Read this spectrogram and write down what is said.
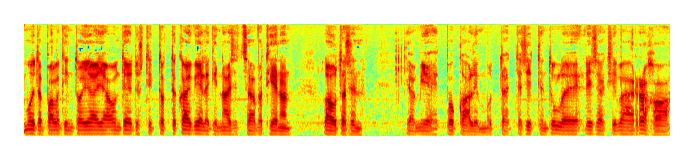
muita palkintoja ja on tietysti totta kai vieläkin naiset saavat hienon lautasen ja miehet pokaalin, mutta että sitten tulee lisäksi vähän rahaa.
